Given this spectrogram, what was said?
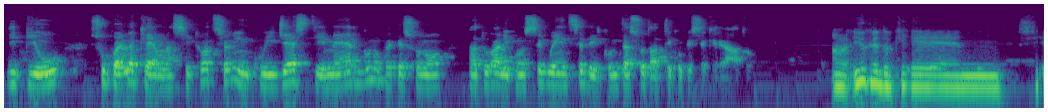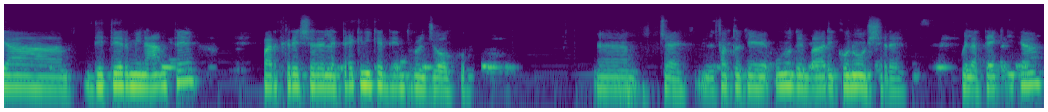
di più su quella che è una situazione in cui i gesti emergono perché sono naturali conseguenze del contesto tattico che si è creato. Allora, io credo che mm, sia determinante far crescere le tecniche dentro il gioco. Eh, cioè, il fatto che uno debba riconoscere quella tecnica,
